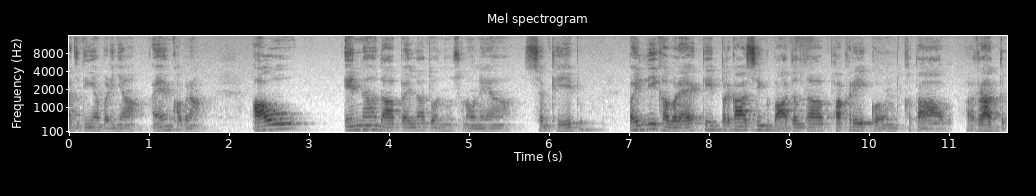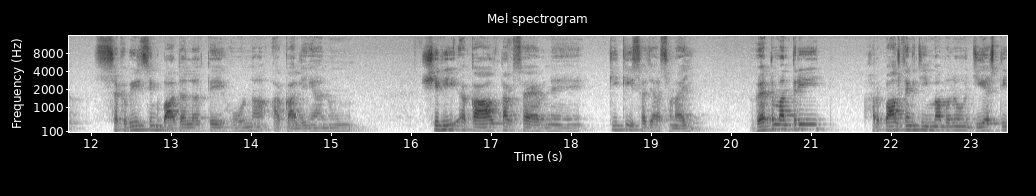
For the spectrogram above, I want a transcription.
ਅੱਜ ਦੀਆਂ ਬੜੀਆਂ ਅਹਿਮ ਖਬਰਾਂ। ਆਓ, ਇਹਨਾਂ ਦਾ ਪਹਿਲਾਂ ਤੁਹਾਨੂੰ ਸੁਣਾਉਂਦੇ ਆ ਸੰਖੇਪ। ਪਹਿਲੀ ਖਬਰ ਹੈ ਕਿ ਪ੍ਰਕਾਸ਼ ਸਿੰਘ ਬਾਦਲ ਦਾ ਫਖਰੇ ਕੌਮ ਖਿਤਾਬ। ਰੱਦ। ਸੁਖਬੀਰ ਸਿੰਘ ਬਾਦਲ ਅਤੇ ਹੋਰਨਾਂ ਅਕਾਲੀਆਂ ਨੂੰ ਸ਼੍ਰੀ ਅਕਾਲ ਤਖਤ ਸਾਹਿਬ ਨੇ ਕੀ ਕੀ ਸਜ਼ਾ ਸੁਣਾਈ? ਵਿੱਤ ਮੰਤਰੀ ਹਰਪਾਲ ਸਿੰਘ ਚੀਮਾ ਵੱਲੋਂ ਜੀਐਸਟੀ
